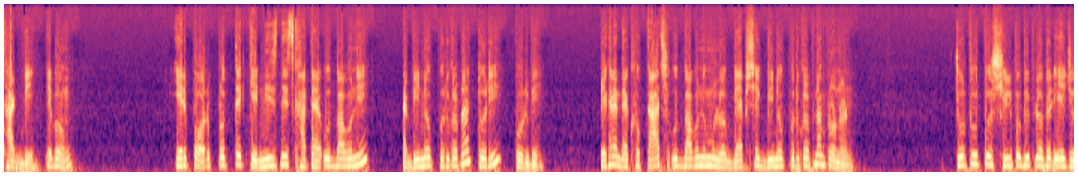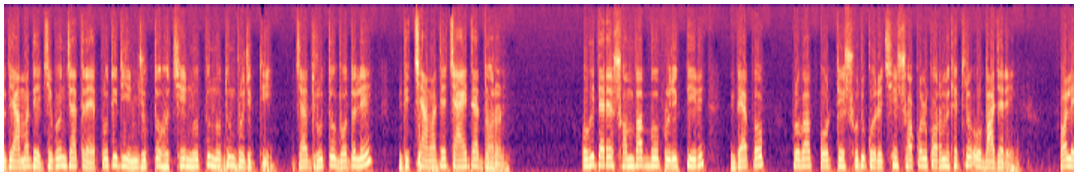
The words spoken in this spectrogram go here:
থাকবে এবং এরপর প্রত্যেককে নিজ নিজ খাতায় উদ্ভাবনী বিনিয়োগ পরিকল্পনা তৈরি করবে। এখানে দেখো, কাজ উদ্ভাবনীমূলক ব্যবসায়িক বিনিয়োগ পরিকল্পনা প্রণয়ন। চতুর্থ শিল্প বিপ্লবের এই যুগে আমাদের জীবনযাত্রায় প্রতিদিন যুক্ত হচ্ছে নতুন নতুন প্রযুক্তি, যা দ্রুত বদলে দিচ্ছে আমাদের চাহিদার ধরন। অভিধারের সম্ভাব্য প্রযুক্তির ব্যাপক প্রভাব পড়তে শুরু করেছে সকল কর্মক্ষেত্র ও বাজারে। ফলে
